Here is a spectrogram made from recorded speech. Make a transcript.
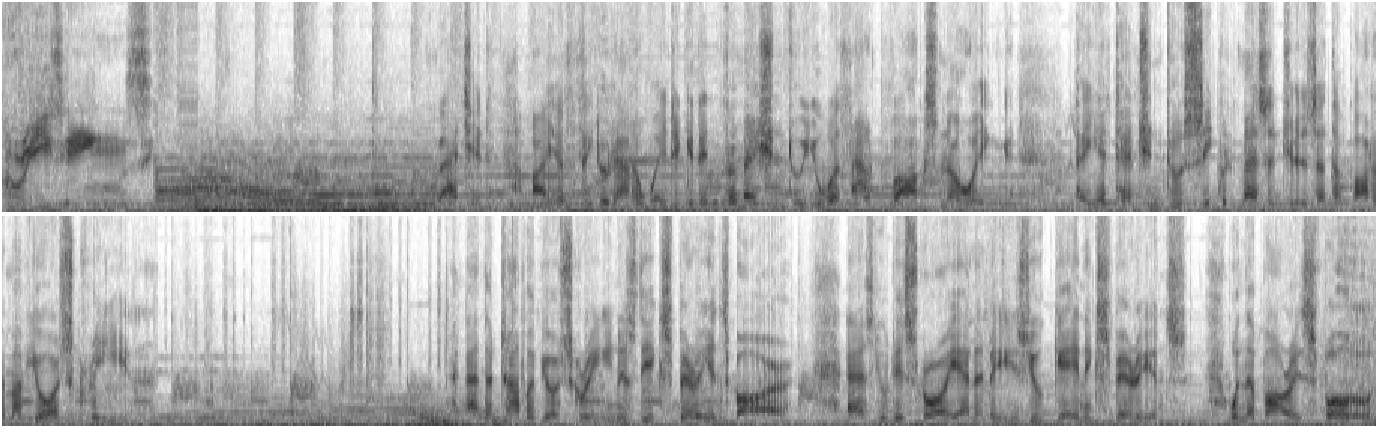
Greetings. Ratchet, I have figured out a way to get information to you without Vox knowing. Pay attention to secret messages at the bottom of your screen. At the top of your screen is the experience bar. As you destroy enemies, you gain experience. When the bar is full,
